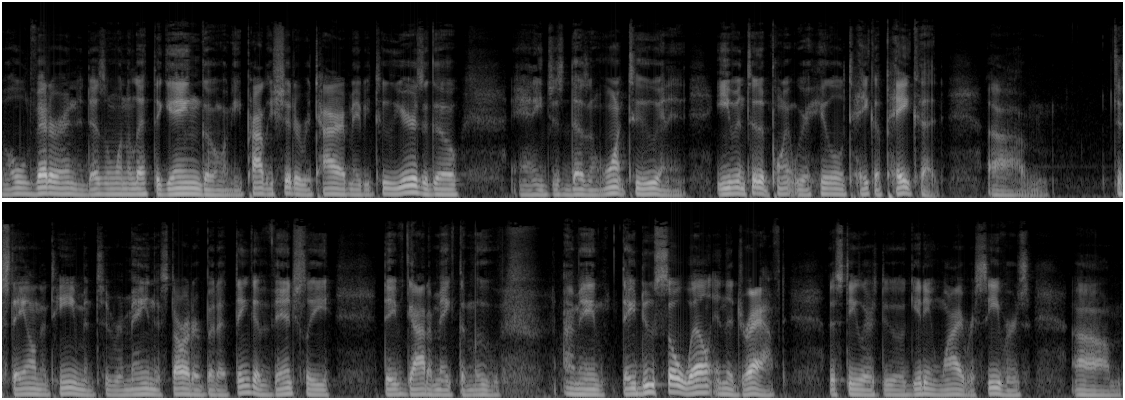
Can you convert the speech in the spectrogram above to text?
old veteran that doesn't want to let the game go, and he probably should have retired maybe two years ago, and he just doesn't want to, and it, even to the point where he'll take a pay cut um, to stay on the team and to remain the starter. But I think eventually they've got to make the move. I mean, they do so well in the draft. The Steelers do getting wide receivers. Um,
